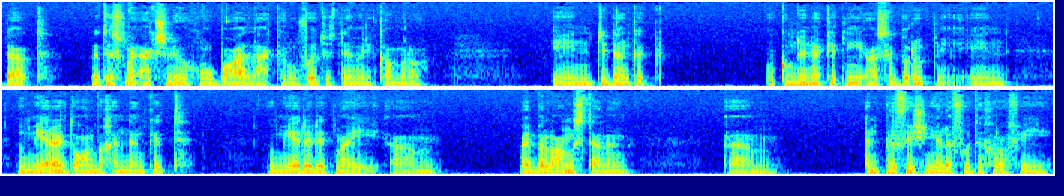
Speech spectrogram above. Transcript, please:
dat dit is my actually nogal baie lekker om foto's te neem met die kamera. En toe dink ek hoekom doen ek dit nie as 'n beroep nie? En hoe meer ek daaraan begin dink het, hoe meer dit my ehm um, my belangstelling ehm um, in professionele fotografie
